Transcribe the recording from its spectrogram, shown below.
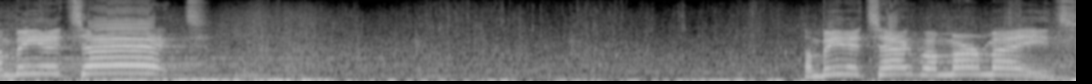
I'm being attacked! I'm being attacked by mermaids!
